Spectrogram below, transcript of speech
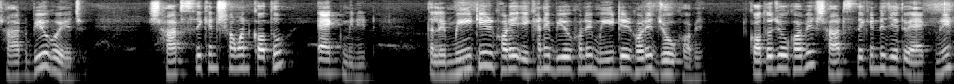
ষাট বিয়োগ হয়েছে। ষাট সেকেন্ড সমান কত? এক মিনিট। তাহলে মিনিটের ঘরে এখানে বিয়োগ হলে মিনিটের ঘরে যোগ হবে। কত যোগ হবে? ষাট সেকেন্ডে যেহেতু এক মিনিট,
